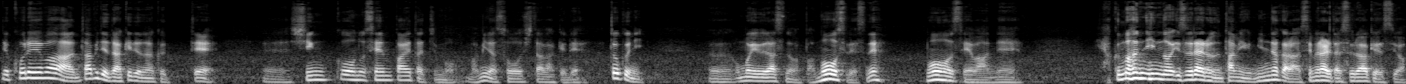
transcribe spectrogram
でこれはダビデだけでなくって、えー信仰の先輩たちも、まあ、みんなそうしたわけで特に、うん思い出すのはやっぱモーセですね。モーセはね100万人のイスラエルの民みんなから攻められたりするわけですよ。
